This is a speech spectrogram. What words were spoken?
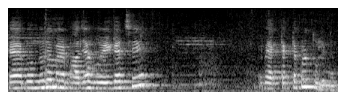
হ্যাঁ বন্ধুরা, আমার ভাজা হয়ে গেছে। এবার একটা একটা করে তুলে নেব।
